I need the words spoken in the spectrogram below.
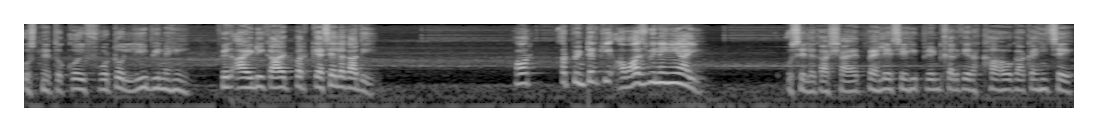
उसने तो कोई फ़ोटो ली भी नहीं, फिर आईडी कार्ड पर कैसे लगा दी? और और प्रिंटर की आवाज़ भी नहीं आई। उसे लगा शायद पहले से ही प्रिंट करके रखा होगा कहीं से।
